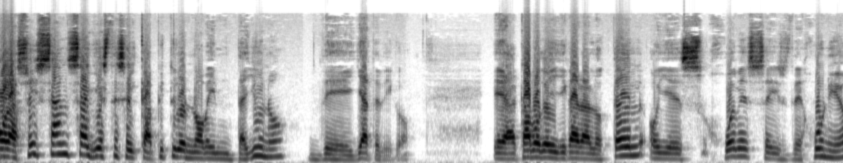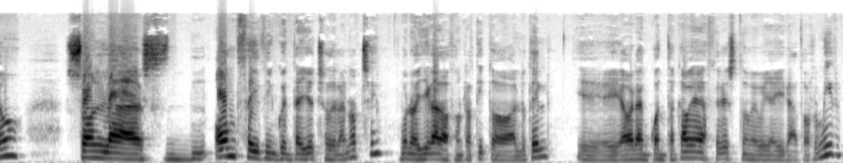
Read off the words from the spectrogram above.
Hola, soy Sansa y este es el capítulo 91 de Ya te digo. Eh, acabo de llegar al hotel, hoy es jueves 6 de junio, son las 11 y 58 de la noche. Bueno, he llegado hace un ratito al hotel y ahora en cuanto acabe de hacer esto me voy a ir a dormir.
